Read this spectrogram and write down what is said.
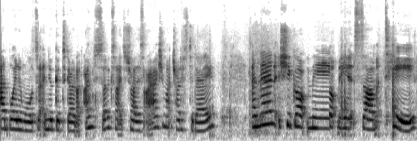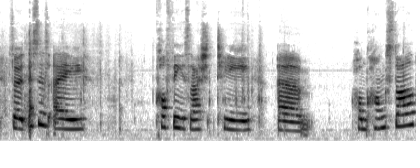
and boiling water and you're good to go. Like i'm so excited to try this. I actually might try this today. And then she got me got me some tea. So this is a coffee slash tea um, Hong Kong style.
